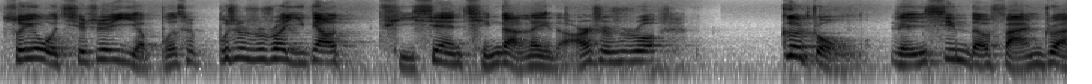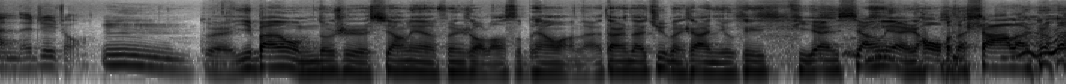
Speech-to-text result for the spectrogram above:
所以我其实也不是不是说说一定要体现情感类的，而是说各种人性的反转的这种。嗯，对，一般我们都是相恋分手，老死不相往来。但是在剧本杀，你就可以体验相恋，然后我把他杀了，是吧？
